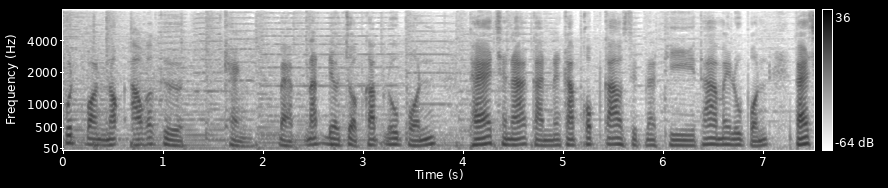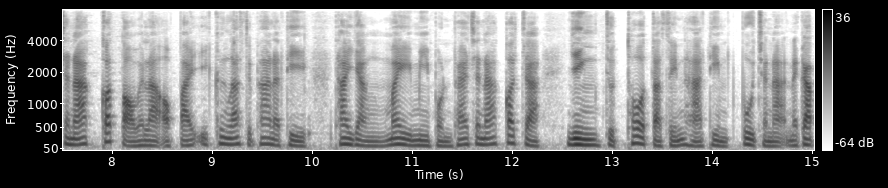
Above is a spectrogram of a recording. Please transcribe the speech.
ฟุตบอลน็อกเอาท์ก็คือ แข่งแบบนัดเดียวจบครับรู้ผลแพ้ชนะกันนะครับครบ 90 นาที ถ้าไม่รู้ผล แพ้ชนะก็ต่อเวลาออกไปอีกครึ่งละ 15 นาที ถ้ายังไม่มีผลแพ้ชนะก็จะยิงจุดโทษตัดสินหาทีมผู้ชนะนะครับ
